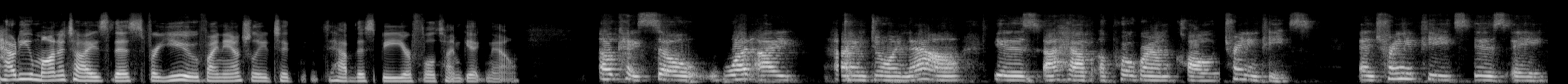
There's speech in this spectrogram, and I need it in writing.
How do you monetize this for you financially to, to have this be your full time gig now? Okay, so what I I am doing now is I have a program called Training Peaks. And Training Peaks is a,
